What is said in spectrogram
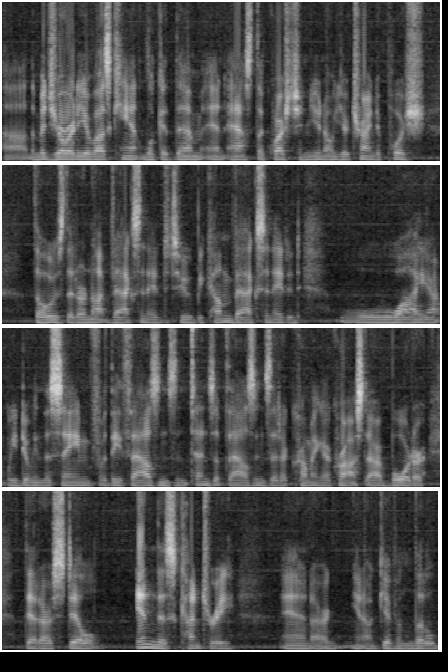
uh, the majority of us can't look at them and ask the question, you know, you're trying to push those that are not vaccinated to become vaccinated. Why aren't we doing the same for the thousands and tens of thousands that are coming across our border that are still in this country and are, you know, given little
